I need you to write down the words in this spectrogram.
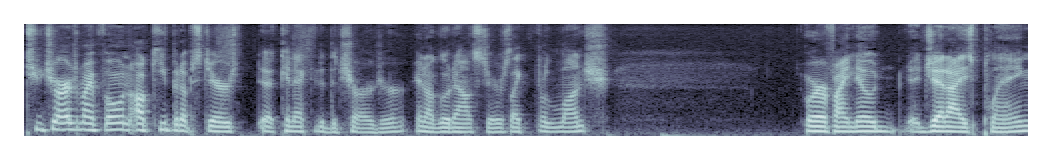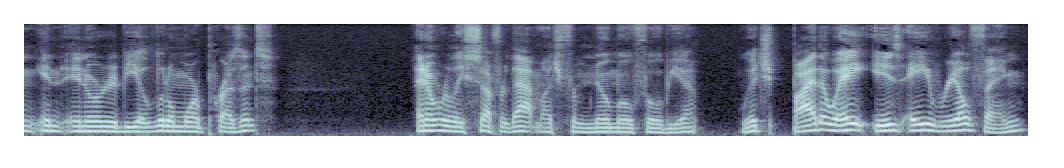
to charge my phone, I'll keep it upstairs uh, connected to the charger, and I'll go downstairs, like for lunch, or if I know Jedi's playing, in in order to be a little more present. I don't really suffer that much from nomophobia, which, by the way, is a real thing.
